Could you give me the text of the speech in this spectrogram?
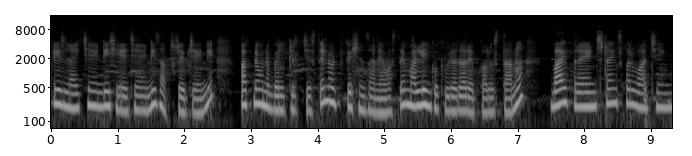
ప్లీజ్ లైక్ చేయండి షేర్ చేయండి సబ్స్క్రైబ్ చేయండి. పక్కనే ఉన్న బెల్ క్లిక్ చేస్తే నోటిఫికేషన్స్ అనేవి వస్తాయి. మళ్ళీ ఇంకొక వీడియో ద్వారా రేపు కలుస్తాను. Bye friends. Thanks for watching.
